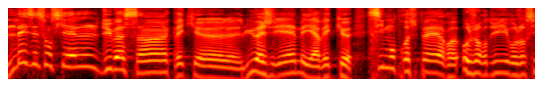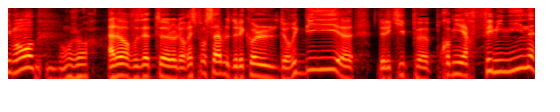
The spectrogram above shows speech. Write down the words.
Les essentiels du bassin avec euh, l'UAGM et avec euh, Simon Prosper euh, aujourd'hui. Bonjour Simon. Bonjour. Alors vous êtes euh, le responsable de l'école de rugby, euh, de l'équipe euh, première féminine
